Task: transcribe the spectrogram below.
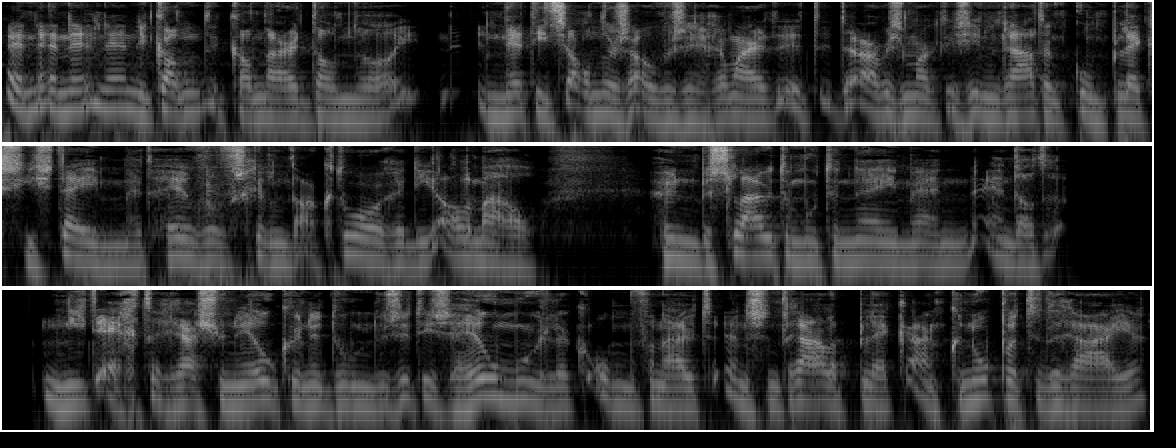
En, en, en, ik, kan, ik kan daar dan wel net iets anders over zeggen. Maar het, de arbeidsmarkt is inderdaad een complex systeem. Met heel veel verschillende actoren die allemaal hun besluiten moeten nemen. En, en dat niet echt rationeel kunnen doen. Dus het is heel moeilijk om vanuit een centrale plek aan knoppen te draaien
